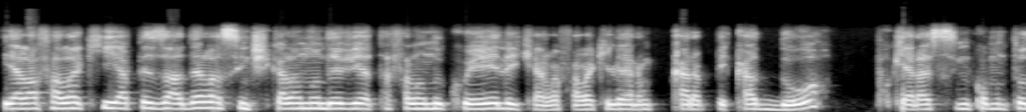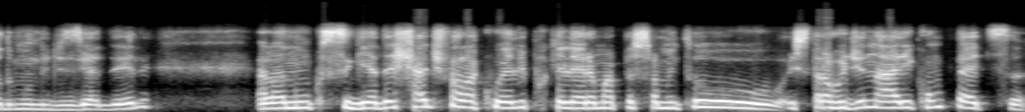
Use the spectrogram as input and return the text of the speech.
E ela fala que, apesar dela sentir que ela não devia estar falando com ele, que ela fala que ele era um cara pecador, porque era assim como todo mundo dizia dele, ela não conseguia deixar de falar com ele porque ele era uma pessoa muito extraordinária e complexa.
